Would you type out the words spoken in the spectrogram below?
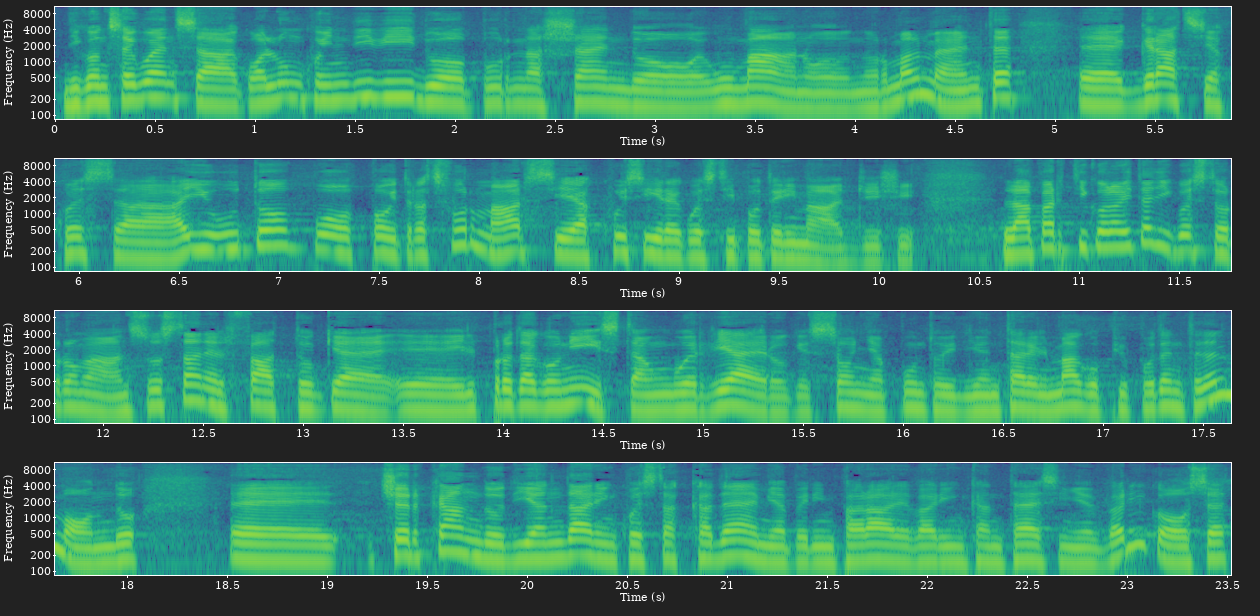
Di conseguenza, qualunque individuo, pur nascendo umano normalmente, eh, grazie a questo aiuto può poi trasformarsi e acquisire questi poteri magici. La particolarità di questo romanzo sta nel fatto che eh, il protagonista, un guerriero che sogna appunto di diventare il mago più potente del mondo, eh, cercando di andare in questa accademia per imparare vari incantesimi e varie cose,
